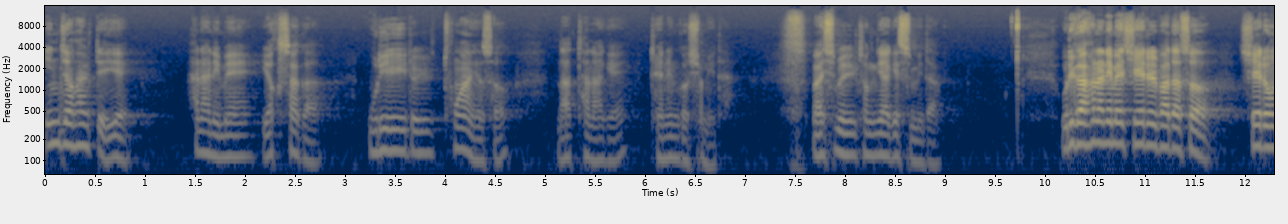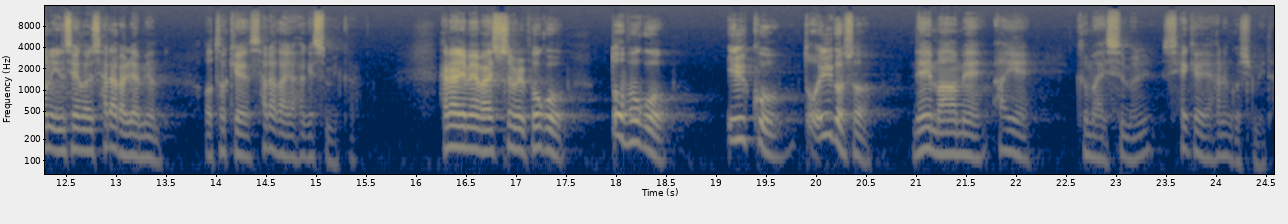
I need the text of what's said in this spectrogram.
인정할 때에 하나님의 역사가 우리를 통하여서 나타나게 되는 것입니다. 말씀을 정리하겠습니다. 우리가 하나님의 지혜를 받아서 지혜로운 인생을 살아가려면 어떻게 살아가야 하겠습니까? 하나님의 말씀을 보고 또 보고 읽고 또 읽어서 내 마음에 아예 그 말씀을 새겨야 하는 것입니다.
